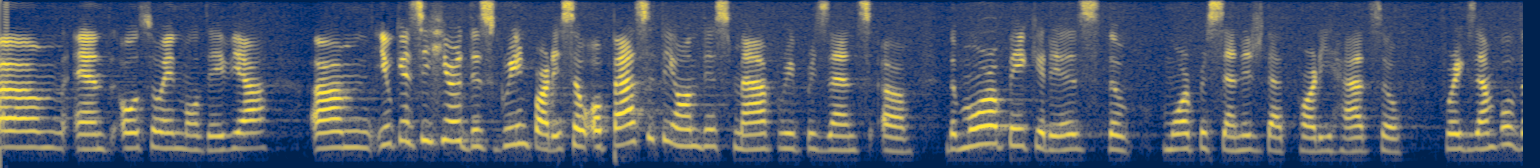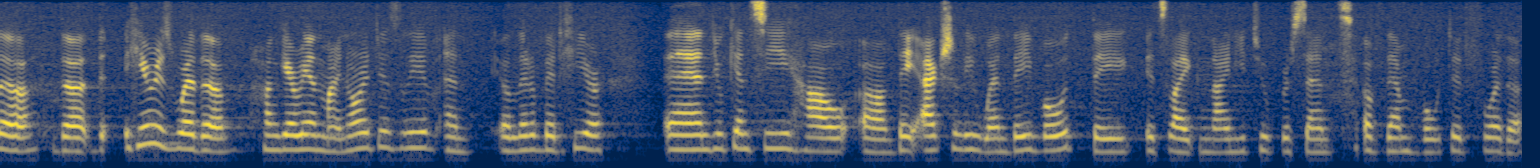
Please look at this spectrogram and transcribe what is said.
um, and also in Moldavia. Um, you can see here this green party. So opacity on this map represents uh, the more opaque it is, the more percentage that party had. So for example, the, the, the, here is where the Hungarian minorities live and a little bit here. And you can see how uh, they actually, when they vote, they, it's like 92% of them voted for the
